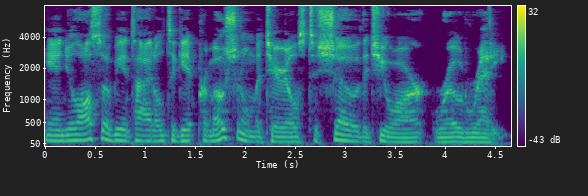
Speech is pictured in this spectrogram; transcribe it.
And you'll also be entitled to get promotional materials to show that you are road ready.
